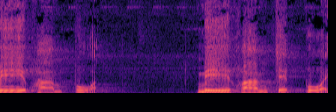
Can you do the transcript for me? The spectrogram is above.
มีความปวด มีความเจ็บป่วย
